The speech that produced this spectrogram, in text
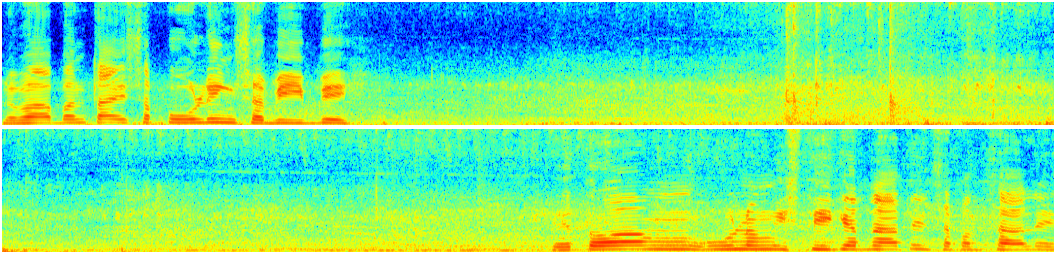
Lumaban tayo sa pooling sa Bibi. Ito ang unang sticker natin sa pagsali.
